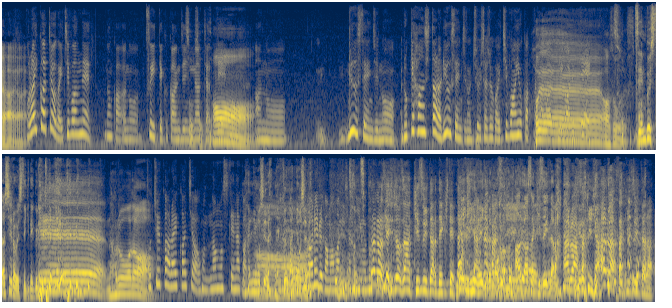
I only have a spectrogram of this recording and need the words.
いはいはい。ライカーチョウが一番ねなんかあのついてく感じになっちゃってあー。あの龍泉寺のロケハンしたら龍泉寺の駐車場が一番良かったからって言われてあそう。ですか。全部下調べしてきてくれて、えー、なるほど。途中からライカーチョウは何もしてなかった。何もしてない。何もしてない。れるがままに写真を撮って。だから清張さん気づいたらできてたできてないけども感じある朝気づいたら。ある朝いやある朝気づいたら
